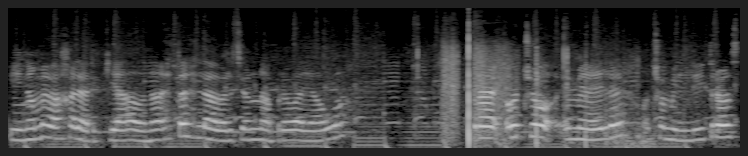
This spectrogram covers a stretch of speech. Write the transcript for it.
y no me baja el arqueado, nada. Esta es la versión una prueba de agua. Trae 8 ml, 8 mililitros,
